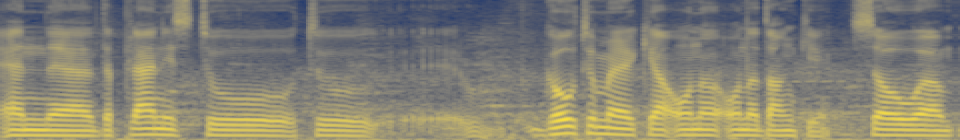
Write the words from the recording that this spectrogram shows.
And uh, the plan is to, to uh, go to America on a, on a donkey. So um,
